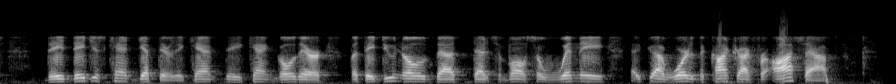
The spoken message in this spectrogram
they they just can't get there. They can't they can't go there but they do know that that it's involved. So when they uh, awarded the contract for AAWSAP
